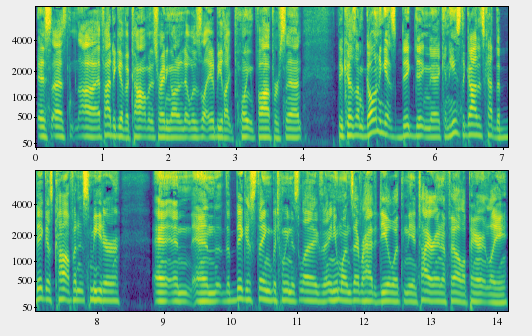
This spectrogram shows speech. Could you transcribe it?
It's uh, uh, if I had to give a confidence rating on it, it was like it'd be like 0.5 percent because I'm going against Big Dick Nick, and he's the guy that's got the biggest confidence meter and and, and the biggest thing between his legs that anyone's ever had to deal with in the entire NFL, apparently.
